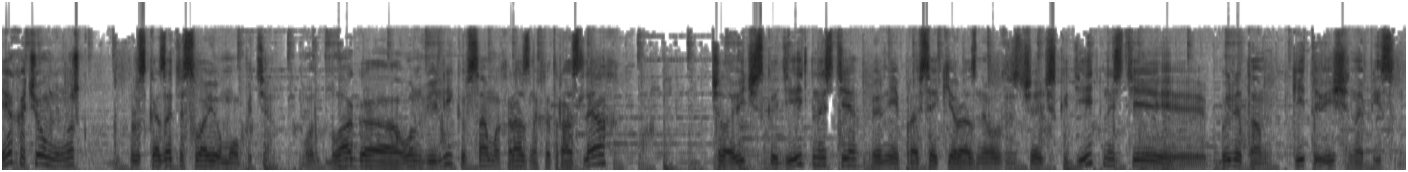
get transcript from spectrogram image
Я хочу вам немножко рассказать о своем опыте. Вот, благо, он велик и в самых разных отраслях человеческой деятельности, вернее, про всякие разные отрасли человеческой деятельности были там какие-то вещи написаны.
